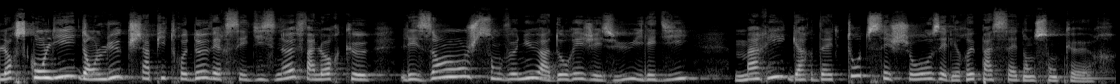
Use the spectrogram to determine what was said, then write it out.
Lorsqu'on lit dans Luc chapitre 2 verset 19, alors que les anges sont venus adorer Jésus, il est dit, Marie gardait toutes ces choses et les repassait dans son cœur.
